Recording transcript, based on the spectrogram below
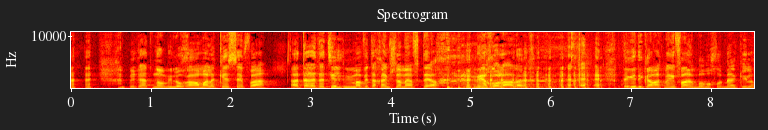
בחייאת נעמי, לא חרם על הכסף, אה? את הרי תציל ממוות החיים של המאבטח. מי יכול עלייך? תגידי, כמה את מניפה היום במכון? 100 קילו?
